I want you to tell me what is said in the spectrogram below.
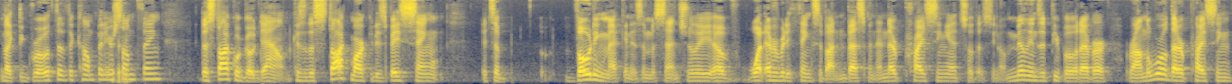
like the growth of the company or something, the stock will go down because the stock market is basically saying it's a voting mechanism essentially of what everybody thinks about investment and they're pricing it. So there's you know millions of people whatever around the world that are pricing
